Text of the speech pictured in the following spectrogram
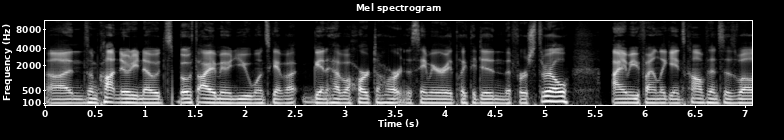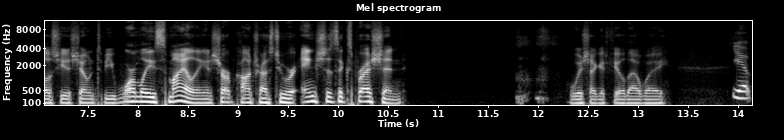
Uh, and some continuity notes: both Ayumu and you once again, again have a heart to heart in the same area, like they did in the first thrill. IMU finally gains confidence as well. She is shown to be warmly smiling, in sharp contrast to her anxious expression. Wish I could feel that way. Yep.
